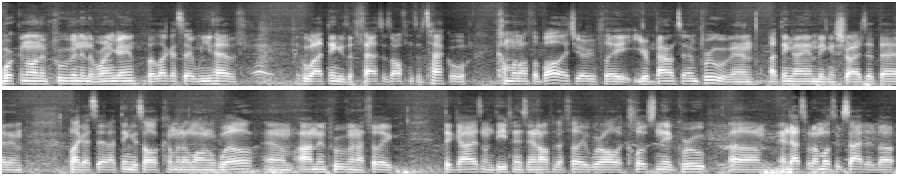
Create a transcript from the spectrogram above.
working on improving in the run game. But like I said, when you have who I think is the fastest offensive tackle coming off the ball at you every play, you're bound to improve. And I think I am making strides at that. And like I said, I think it's all coming along well. Um, I'm improving. I feel like the guys on defense and offense, I feel like we're all a close knit group, um, and that's what I'm most excited about.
